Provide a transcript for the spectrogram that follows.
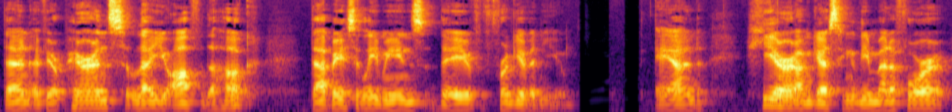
Then, if your parents let you off the hook, that basically means they've forgiven you. And here, I'm guessing the metaphor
